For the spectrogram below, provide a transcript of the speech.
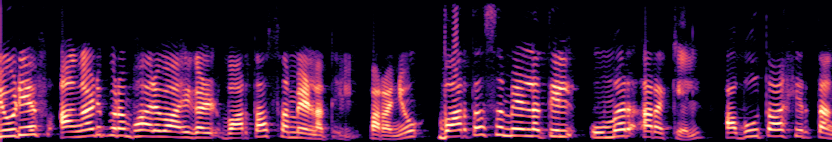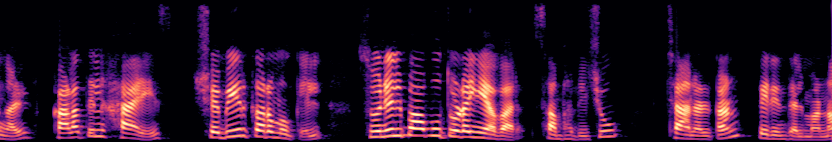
യു ഡി എഫ് അങ്ങാടിപ്പുറം ഭാരവാഹികൾ വാർത്താ സമ്മേളനത്തിൽ പറഞ്ഞു വാർത്താ സമ്മേളനത്തിൽ ഉമർ അറക്കൽ അബൂ താഹിർ തങ്ങൾ കളത്തിൽ ഹാരിസ് ഷബീർ കറുമുക്കിൽ സുനിൽ ബാബു തുടങ്ങിയവർ സംബന്ധിച്ചു channel ten Perinthalmanna.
